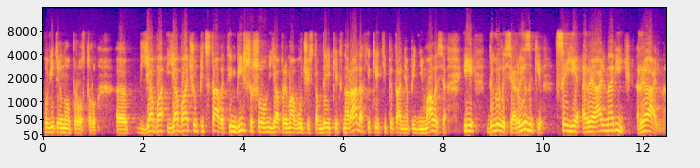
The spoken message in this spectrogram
повітряного простору е, я, я бачу підстави, тим більше, що я приймав участь там в деяких нарадах, які ті питання піднімалися, і дивилися ризики. Це є реальна річ, реальна.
